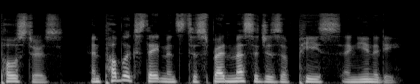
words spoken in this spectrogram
posters, and public statements to spread messages of peace and unity.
